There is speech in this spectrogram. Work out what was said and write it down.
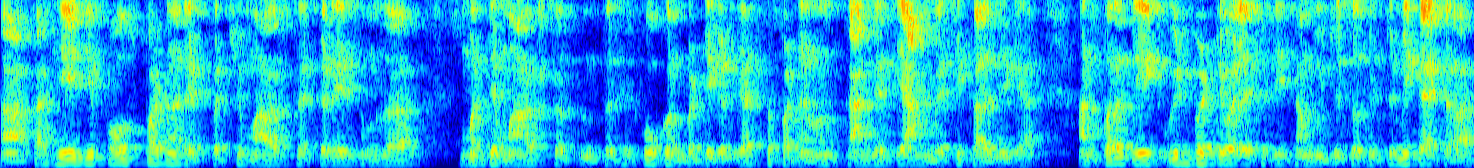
आता हे जे पाऊस पडणार आहे पश्चिम महाराष्ट्राकडे समजा मध्य महाराष्ट्रात तसेच कोकणपट्टीकडे जास्त पडणार म्हणून कांद्याची आंब्याची काळजी घ्या. आणि परत एक वीटभट्टीवाल्यासाठी सांगू इच्छितो की तुम्ही काय करा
